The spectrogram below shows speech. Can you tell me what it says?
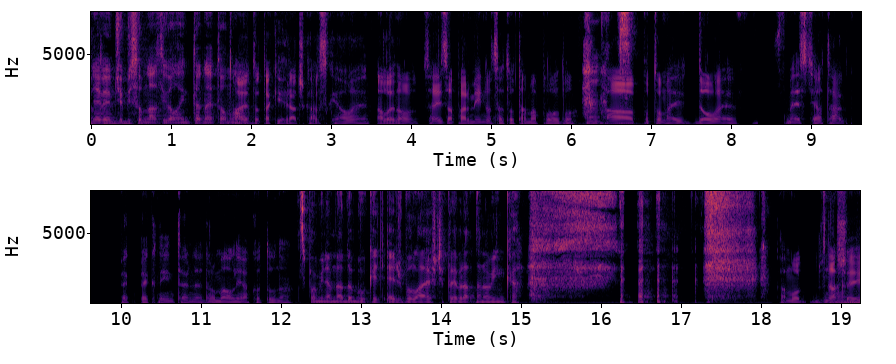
neviem, to... či by som nazýval internetom. Ale... No, je to taký hračkársky, ale, ale no, aj za pár minút sa to tam uploadlo. A potom aj dole v meste a tak pek, pekný internet, normálne ako tu. No. Spomínam na dobu, keď Edge bola ešte prevratná novinka. A v, našej,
